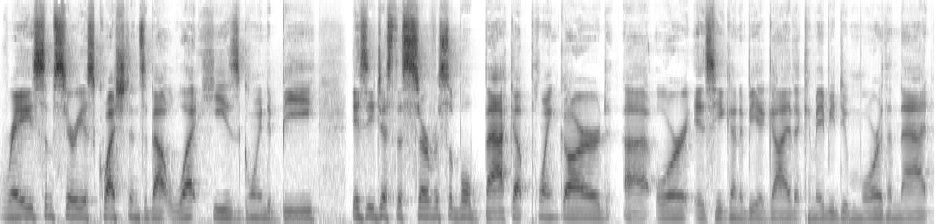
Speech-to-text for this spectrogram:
raise some serious questions about what he's going to be. Is he just a serviceable backup point guard, uh, or is he going to be a guy that can maybe do more than that?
